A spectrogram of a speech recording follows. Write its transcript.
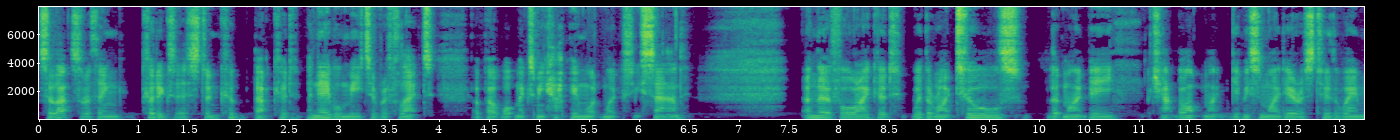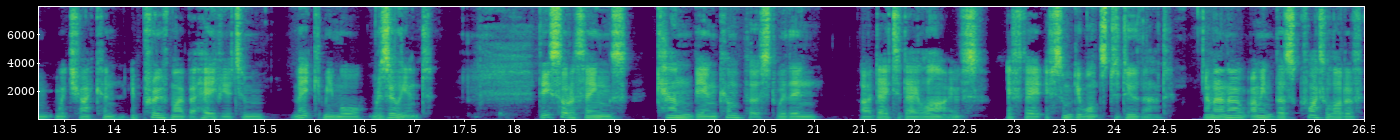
So that sort of thing could exist and could, that could enable me to reflect about what makes me happy and what makes me sad. And therefore I could, with the right tools that might be a chatbot, might give me some idea as to the way in which I can improve my behavior to make me more resilient. these sort of things can be encompassed within our day to day lives if they, if somebody wants to do that. And I know, I mean, there's quite a lot of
